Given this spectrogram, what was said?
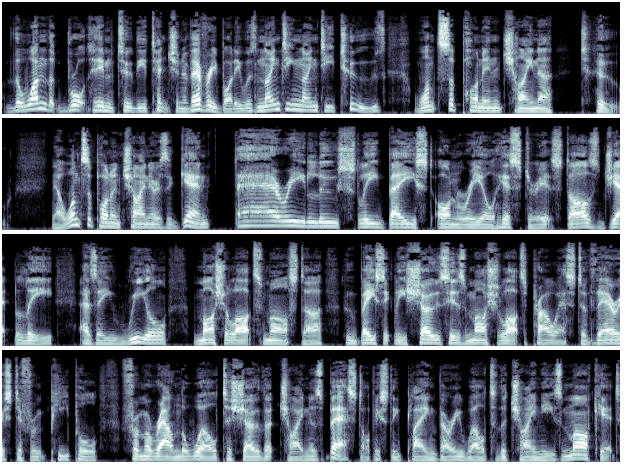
The one that brought him to the attention of everybody was 1992's Once Upon in China 2. Now, Once Upon in China is again very loosely based on real history. It stars Jet Li as a real martial arts master who basically shows his martial arts prowess to various different people from around the world to show that China's best, obviously playing very well to the Chinese market.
